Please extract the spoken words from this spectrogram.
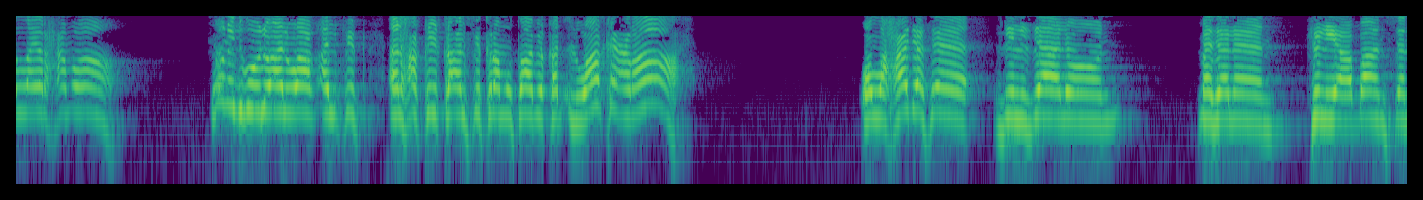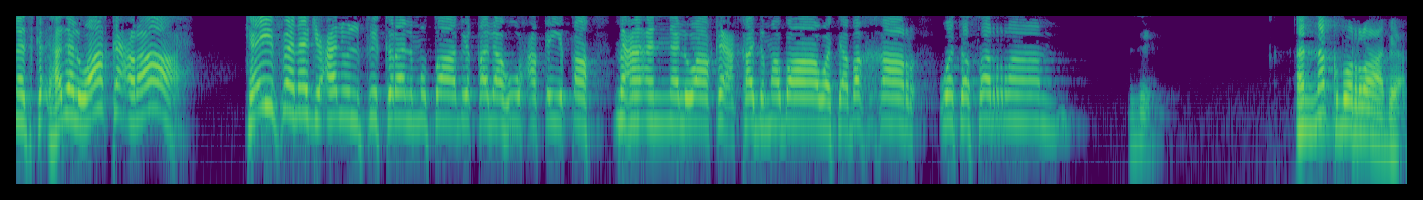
الله يرحمه. شلون تقولوا الواقع الفك الحقيقة الفكرة مطابقة؟ الواقع راح. والله حدث زلزال مثلا في اليابان سنة ك... هذا الواقع راح. كيف نجعل الفكرة المطابقة له حقيقة مع أن الواقع قد مضى وتبخر وتصرم؟ زين. النقض الرابع.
